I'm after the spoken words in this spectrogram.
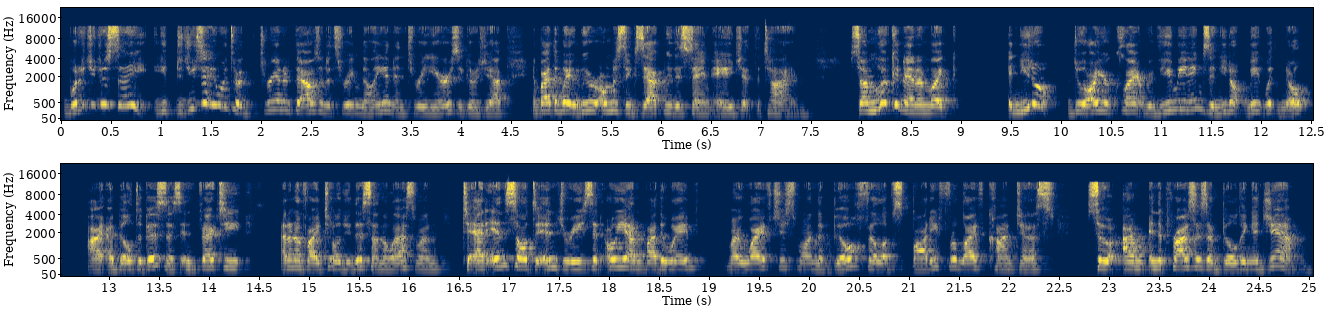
what did you just say? You, did you say you went to 300,000 to 3 million in three years? He goes, yep. And by the way, we were almost exactly the same age at the time. So I'm looking at him like, and you don't do all your client review meetings and you don't meet with, nope, I, I built a business. In fact, he I don't know if I told you this on the last one, to add insult to injury, he said, Oh, yeah, and by the way, my wife just won the Bill Phillips Body for Life contest. So I'm in the process of building a gym.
